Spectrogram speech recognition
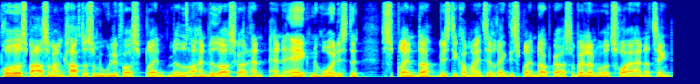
prøvet at spare så mange kræfter som muligt for at sprinte med, og han ved også godt, at han, han er ikke den hurtigste sprinter, hvis de kommer ind til et rigtigt sprinteropgør, så på en eller anden måde tror jeg, han har tænkt,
